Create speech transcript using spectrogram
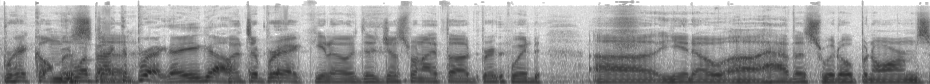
Brick almost. You went back uh, to brick. There you go. Went to brick. You know, just when I thought brick would, uh, you know, uh, have us with open arms,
